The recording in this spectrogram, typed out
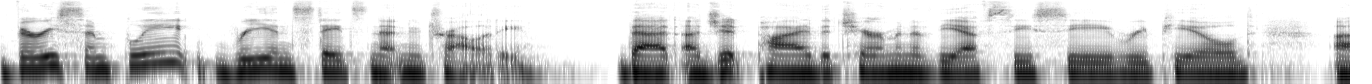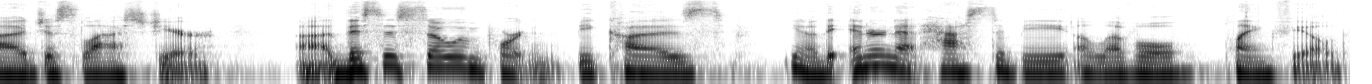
very simply reinstates net neutrality that Ajit Pai, the chairman of the FCC, repealed just last year. this is so important because you know, the internet has to be a level playing field.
